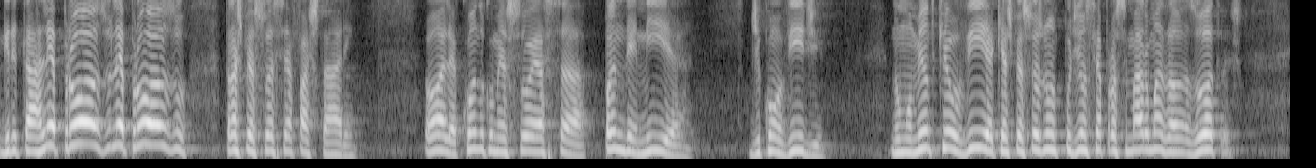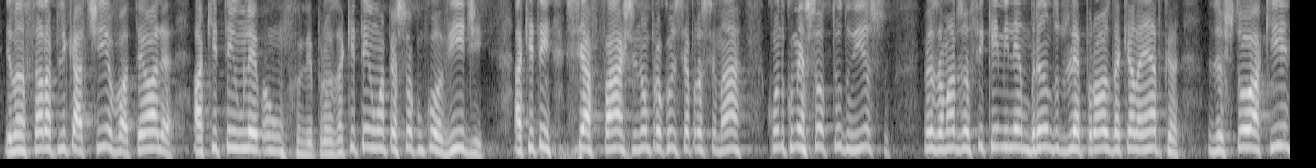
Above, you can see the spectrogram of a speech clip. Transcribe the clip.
gritar: leproso, leproso, para as pessoas se afastarem. Olha, quando começou essa pandemia de Covid, no momento que eu via que as pessoas não podiam se aproximar umas às outras, e lançaram aplicativo até, olha, aqui tem um, le, um, leproso, aqui tem uma pessoa com Covid, aqui tem, se afaste, não procure se aproximar. Quando começou tudo isso, meus amados, eu fiquei me lembrando dos leprosos daquela época. Eu estou aqui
